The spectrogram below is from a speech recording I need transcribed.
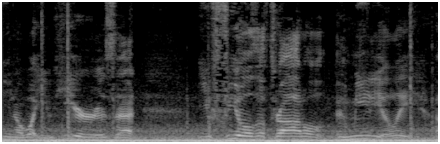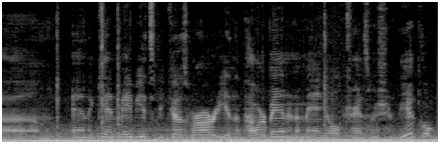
you know, what you hear is that you feel the throttle immediately. Um, and again, maybe it's because we're already in the power band in a manual transmission vehicle,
